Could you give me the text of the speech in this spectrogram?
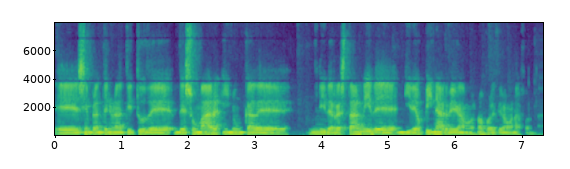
eh, siempre han tenido una actitud de, sumar y nunca de ni de restar ni de, ni de opinar, digamos, ¿no? por decirlo de alguna forma.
